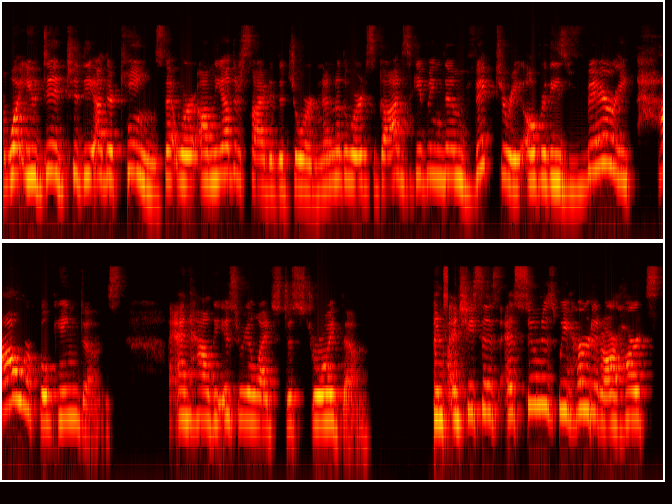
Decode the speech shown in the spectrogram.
what you did to the other kings that were on the other side of the Jordan. In other words, God's giving them victory over these very powerful kingdoms and how the Israelites destroyed them. And, and she says, as soon as we heard it, our hearts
